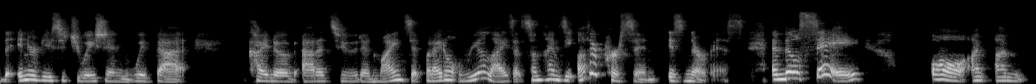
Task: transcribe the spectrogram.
the interview situation with that kind of attitude and mindset, but I don't realize that sometimes the other person is nervous, and they'll say, "Oh, I'm, I'm,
